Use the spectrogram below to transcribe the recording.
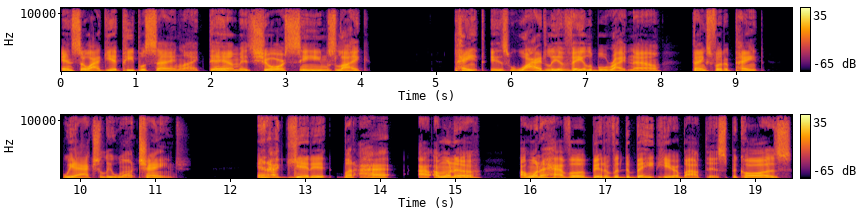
and so I get people saying, like, damn, it sure seems like paint is widely available right now. Thanks for the paint. We actually want change. And I get it, but I I, I wanna I wanna have a bit of a debate here about this because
